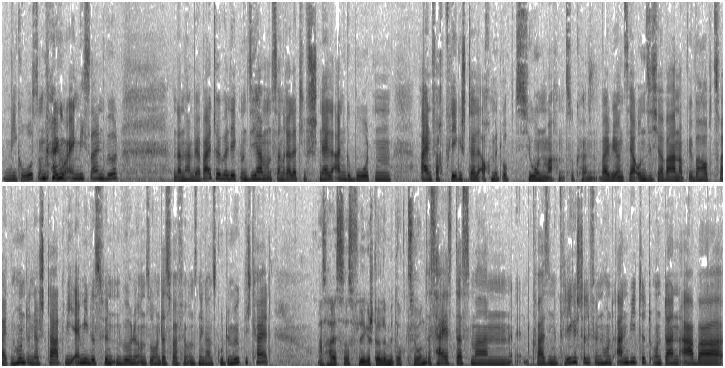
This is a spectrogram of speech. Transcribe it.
wie groß ein Galgo eigentlich sein wird. Und dann haben wir weiter überlegt und sie haben uns dann relativ schnell angeboten, einfach Pflegestelle auch mit Optionen machen zu können, weil wir uns ja unsicher waren, ob wir überhaupt zweiten Hund in der Stadt, wie Emmy das finden würde und so. Und das war für uns eine ganz gute Möglichkeit. Was heißt das, Pflegestelle mit Option? Das heißt, dass man quasi eine Pflegestelle für den Hund anbietet und dann aber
